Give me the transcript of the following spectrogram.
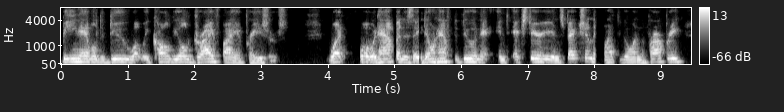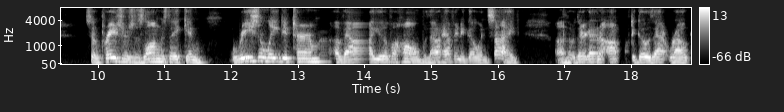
being able to do what we call the old drive-by appraisers. What what would happen is they don't have to do an exterior inspection. They don't have to go on the property. So appraisers, as long as they can reasonably determine a value of a home without having to go inside, uh, they're going to opt to go that route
